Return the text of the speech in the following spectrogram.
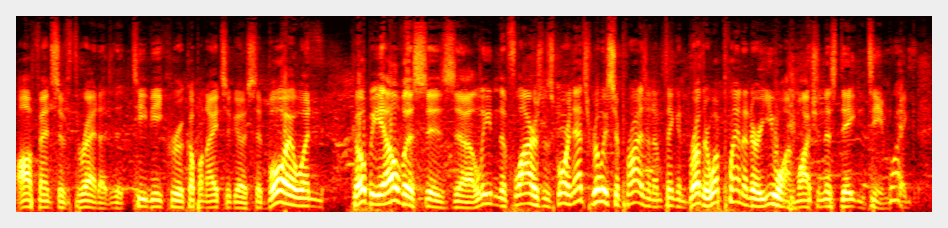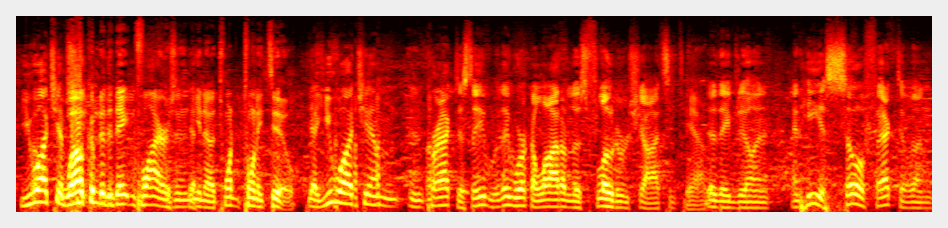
offensive threat. Uh, The TV crew a couple nights ago said, "Boy, when Kobe Elvis is uh, leading the Flyers in scoring, that's really surprising." I'm thinking, brother, what planet are you on watching this Dayton team? Like, You watch him. welcome to the Dayton Flyers in you know 2022. Yeah, you watch him in practice. They they work a lot on those floater shots that Yeah. that they've doing, and he is so effective on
